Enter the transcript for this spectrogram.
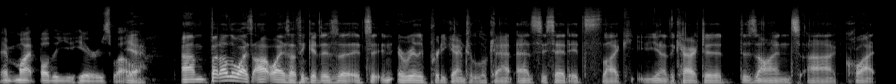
it might bother you here as well. Yeah. Um, but otherwise, art wise, I think it is a it's a, really pretty game to look at. As you said, it's like you know the character designs are quite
